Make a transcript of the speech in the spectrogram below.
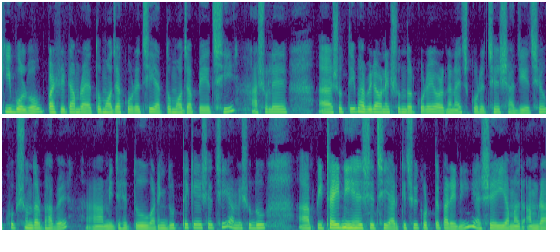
কি বলব? পার্টিটা আমরা এত মজা করেছি, এত মজা পেয়েছি। আসলে সত্যি ভাবিরা অনেক সুন্দর করে অর্গানাইজ করেছে, সাজিয়েছেও খুব সুন্দরভাবে। আমি যেহেতু অনেক দূর থেকে এসেছি, আমি শুধু পিঠাই নিয়ে এসেছি, আর কিছুই করতে পারিনি। সেই আমার, আমরা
